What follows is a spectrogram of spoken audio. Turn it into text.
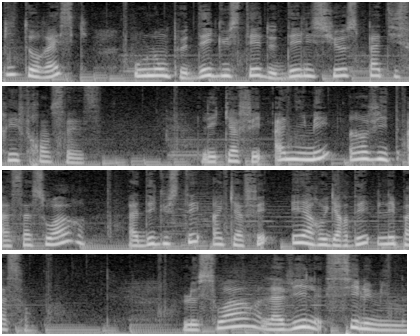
pittoresques où l'on peut déguster de délicieuses pâtisseries françaises. Les cafés animés invitent à s'asseoir, à déguster un café et à regarder les passants. Le soir, la ville s'illumine.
